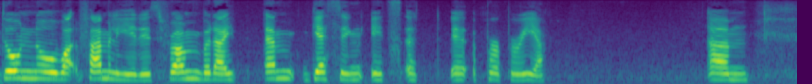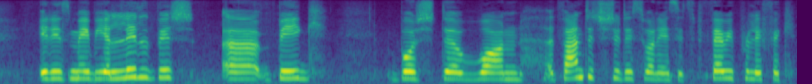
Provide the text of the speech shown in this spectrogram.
don't know what family it is from, but I am guessing it's a, a purpurea. Um, it is maybe a little bit uh, big, but the one advantage to this one is it's very prolific.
